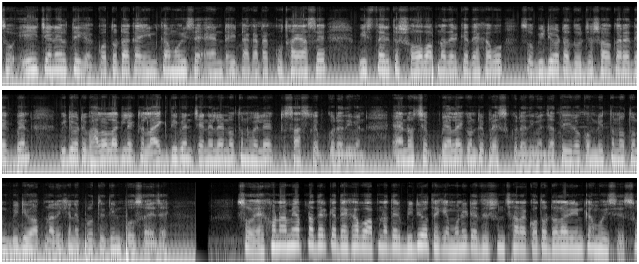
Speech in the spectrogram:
সো এই চ্যানেল থেকে কত টাকা ইনকাম হয়েছে অ্যান্ড এই টাকাটা কোথায় আছে, বিস্তারিত সব আপনাদেরকে দেখাবো। সো ভিডিওটা ধৈর্য সহকারে দেখবেন। ভিডিওটি ভালো লাগলে একটা লাইক দিবেন চ্যানেলে নতুন হলে একটা সাবস্ক্রাইব করে দিবেন। অ্যান্ড হচ্ছে বেল আইকনটি প্রেস করে দিবেন, যাতে এরকম নিত্য নতুন ভিডিও আপনার এখানে প্রতিদিন পৌঁছায় যায়। সো এখন আমি আপনাদেরকে দেখাবো আপনাদের ভিডিও থেকে মনিটাইজেশন ছাড়া কত ডলার ইনকাম হয়েছে সো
